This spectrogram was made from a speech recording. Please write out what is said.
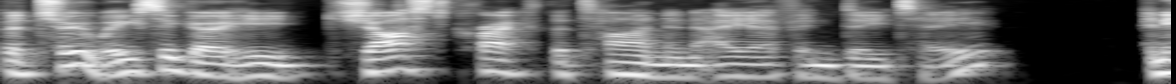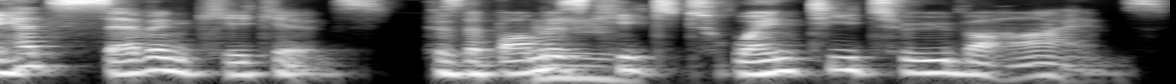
But two weeks ago, he just cracked the ton in AF and DT, and he had seven kick-ins because the Bombers mm. kicked 22 behinds.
